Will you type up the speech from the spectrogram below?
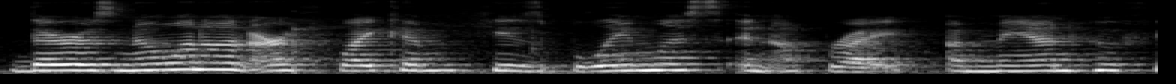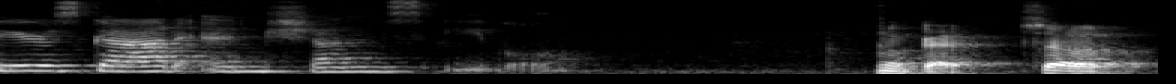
There is no one on earth like him. He is blameless and upright, a man who fears God and shuns evil. Okay, so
